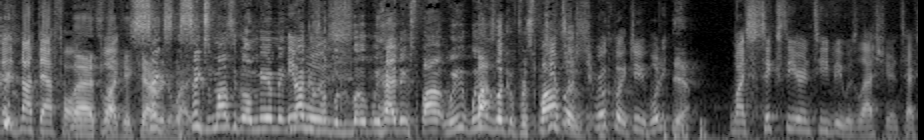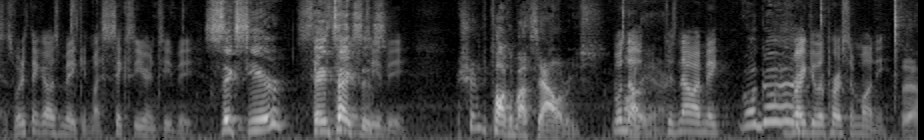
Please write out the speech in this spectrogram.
it's not that far. Let's but not get carried Six, away. six months ago, me and McNuggets was- was, we had to spon- we, we But- was looking for Gee, look, sponsors. real quick, dude. What do you, Yeah. My sixth year in TV was last year in Texas. What do you think I was making? My sixth year in TV. Six year Sixth in year Texas. TV. Shouldn't be talking about salaries. Well, no, because now I make well, go ahead. regular person money. Yeah.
